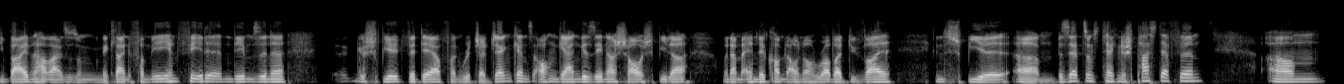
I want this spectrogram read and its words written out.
die beiden haben also so eine kleine Familienfehde in dem Sinne. Gespielt wird der von Richard Jenkins, auch ein gern gesehener Schauspieler. Und am Ende kommt auch noch Robert Duval ins Spiel. Ähm, besetzungstechnisch passt der Film. Ähm,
